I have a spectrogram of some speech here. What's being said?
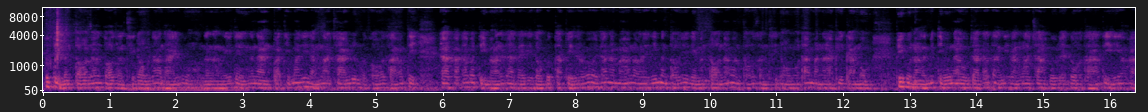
ยุติมันโตนะโตสันติโนท่านาพิมุงอุนางนี้ถึงนางปัจจิมาที่สังราชาวิรุณโตสาปฏิอาคาทัปติมาแล้วการติโตพุทธปิแล้วก็ท่านนามาเราที่มันโตที่เดมันโตนะมันโตสันติโนโมทัมานาพิกามง พิกุณังมิติมุนาอุจาระตังที่สังราชาภูเรโตถาตินิขา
